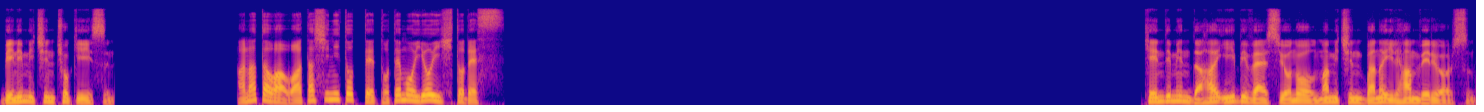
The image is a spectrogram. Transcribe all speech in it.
Benim için çok iyisin. あなたは私にとってとても良い人です。Kendimin daha iyi bir versiyonu olmam için bana ilham veriyorsun.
